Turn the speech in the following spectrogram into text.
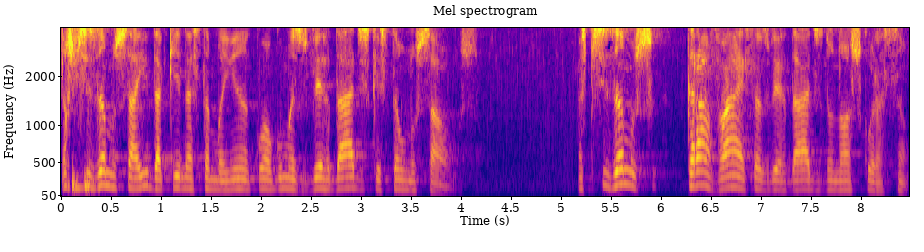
nós precisamos sair daqui nesta manhã com algumas verdades que estão nos Salmos. Nós precisamos cravar essas verdades no nosso coração.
